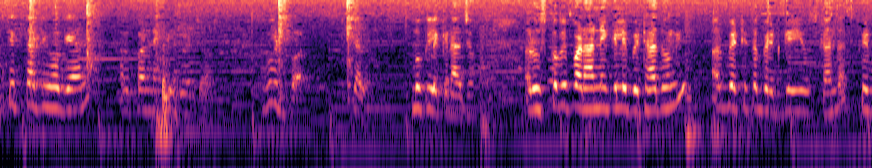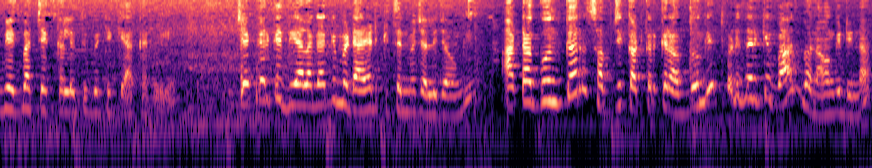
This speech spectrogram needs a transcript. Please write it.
सिक्स थर्टी हो गया ना, अभी पढ़ने के लिए बैठ जाओ। गुड बॉय चलो बुक लेकर आ जाओ। और उसको भी पढ़ाने के लिए बिठा दूँगी। और बेटी तो बैठ गई उसके अंदर, फिर भी एक बार चेक कर लेती हूँ बेटी क्या कर रही है। चेक करके दिया लगा कि मैं डायरेक्ट किचन में चली जाऊँगी। आटा गूंद कर सब्ज़ी कट करके रख दूँगी। थोड़ी देर के बाद बनाऊँगी डिनर।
